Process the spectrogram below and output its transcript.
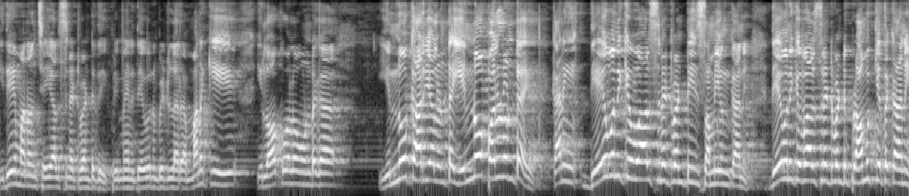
ఇదే మనం చేయాల్సినటువంటిది. ప్రియమైన దేవుని బిడ్డలారా మనకి ఈ లోకంలో ఉండగా ఎన్నో కార్యాలు ఉంటాయి ఎన్నో పనులు ఉంటాయి కానీ దేవునికి ఇవ్వాల్సినటువంటి సమయం కానీ దేవునికి ఇవ్వాల్సినటువంటి ప్రాముఖ్యత కానీ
